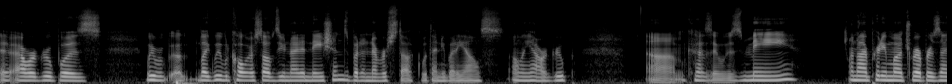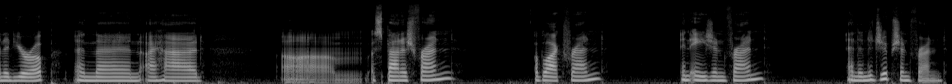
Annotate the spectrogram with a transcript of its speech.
Uh, our group was, we were uh, like, we would call ourselves the United Nations, but it never stuck with anybody else, only our group. Because um, it was me, and I pretty much represented Europe. And then I had um, a Spanish friend, a black friend, an Asian friend, and an Egyptian friend.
